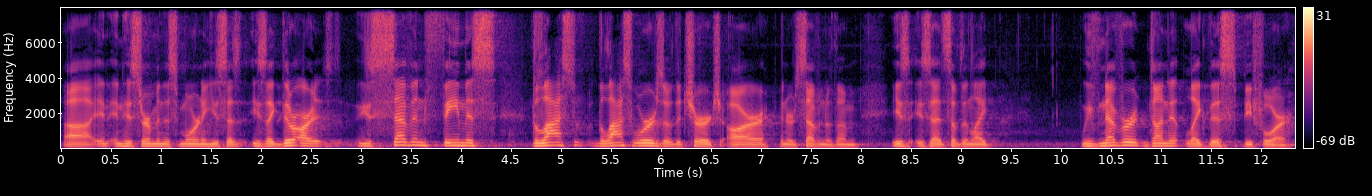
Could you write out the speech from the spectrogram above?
uh, in, in his sermon this morning. He says, he's like, there are these seven famous, the last, the last words of the church are, and there's seven of them. He said something like, we've never done it like this before.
